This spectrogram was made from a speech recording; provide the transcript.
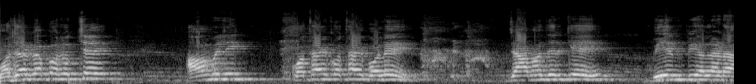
মজার ব্যাপার হচ্ছে, আওয়ামী লীগ কথায় কথায় বলে যে আমাদেরকে বিএনপি ওয়ালারা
